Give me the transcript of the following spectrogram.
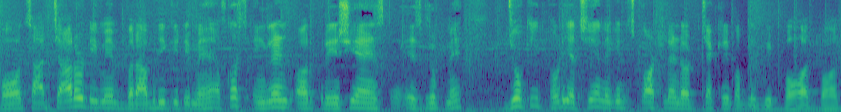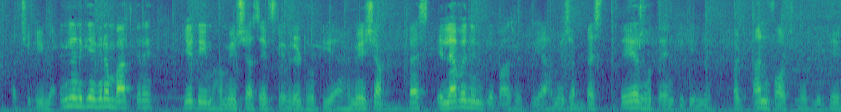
बहुत सारे चारों टीमें बराबरी की टीमें हैं। ऑफकोर्स इंग्लैंड और क्रोएशिया हैं इस ग्रुप में। जो कि थोड़ी अच्छी है, लेकिन स्कॉटलैंड और चेक रिपब्लिक भी बहुत बहुत अच्छी टीम है। इंग्लैंड की अगर हम बात करें, ये टीम हमेशा से फेवरेट होती है, हमेशा बेस्ट इलेवन इनके पास होती है, हमेशा बेस्ट प्लेयर्स होते हैं इनकी टीम में but unfortunately they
